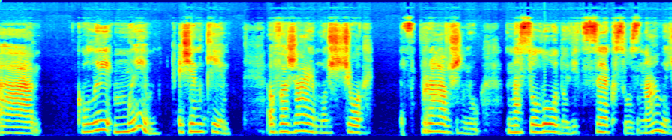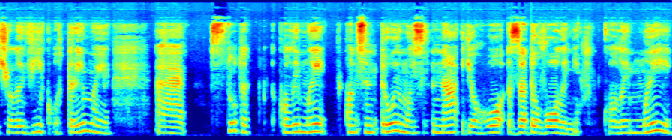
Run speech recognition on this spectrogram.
Е, коли ми, жінки, вважаємо, що справжню насолоду від сексу з нами чоловік отримує е, суто, коли ми концентруємось на його задоволенні, коли ми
